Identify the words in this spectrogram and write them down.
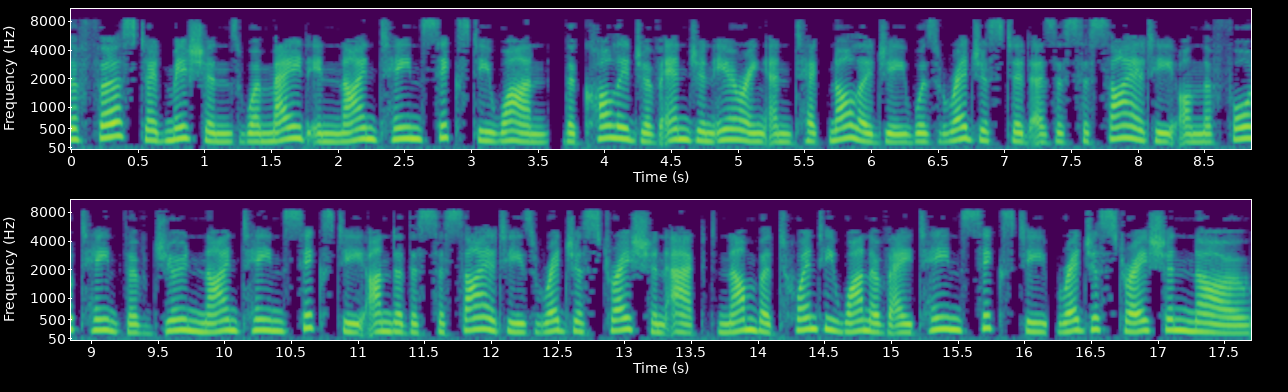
The first admissions were made in 1961. The College of Engineering and Technology was registered as a society on the 14th of June 1960 under the Societies Registration Act number 21 of 1860, registration no.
